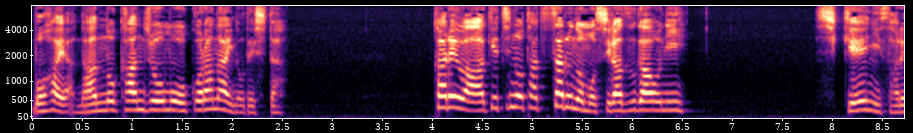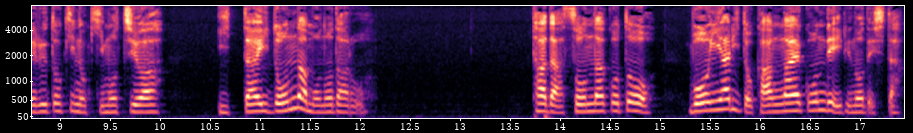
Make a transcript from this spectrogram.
もはや何の感情も起こらないのでした。彼は明智の立ち去るのも知らず顔に、死刑にされる時の気持ちは、一体どんなものだろう。ただそんなことをぼんやりと考え込んでいるのでした。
